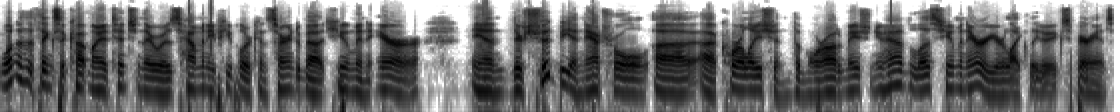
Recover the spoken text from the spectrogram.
One of the things that caught my attention there was how many people are concerned about human error. And there should be a natural uh, uh, correlation. The more automation you have, the less human error you're likely to experience.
